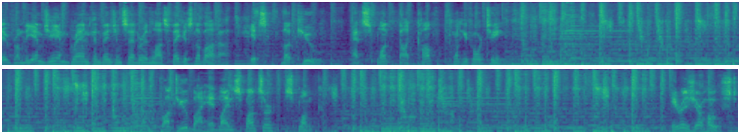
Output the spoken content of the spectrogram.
Live from the MGM Grand Convention Center in Las Vegas, Nevada, it's the theCUBE at Splunk.conf 2014. Brought to you by headline sponsor, Splunk. Here is your host,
